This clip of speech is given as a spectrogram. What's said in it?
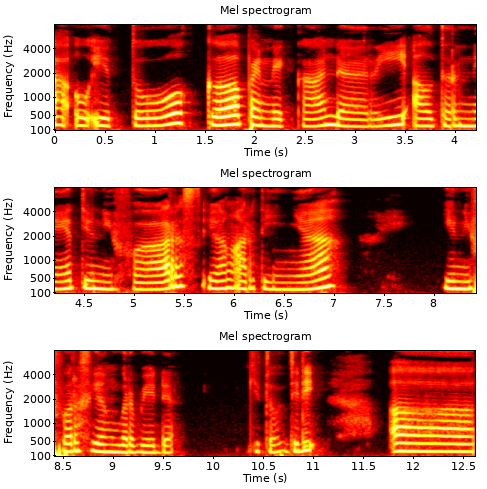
AU itu kependekan dari alternate universe yang artinya universe yang berbeda gitu. Jadi uh,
